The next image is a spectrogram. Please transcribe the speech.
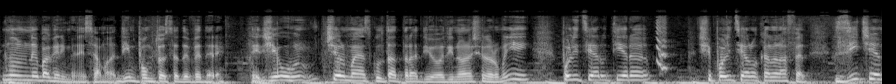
nu ne bagă nimeni în seamă, din punctul ăsta de vedere. Deci eu, cel mai ascultat radio din orașele României, poliția rutieră și poliția locală la fel. Zicem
